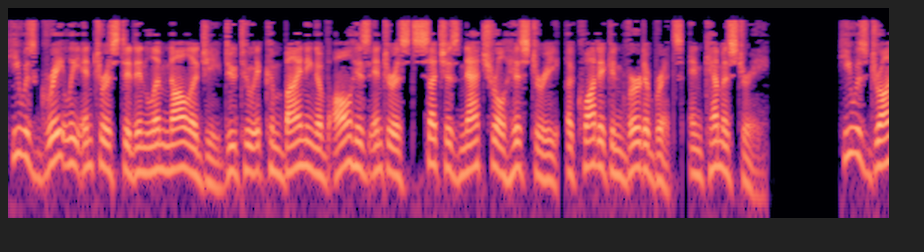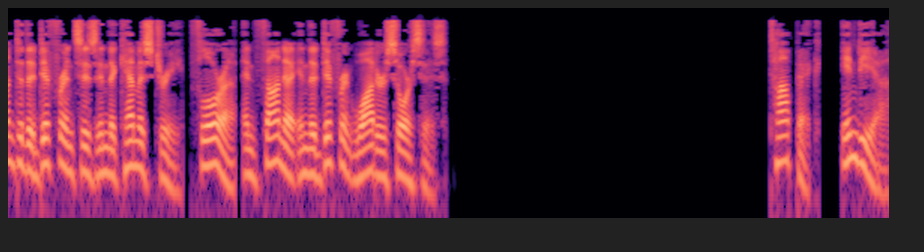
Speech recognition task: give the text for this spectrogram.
He was greatly interested in limnology due to it combining of all his interests such as natural history, aquatic invertebrates, and chemistry. He was drawn to the differences in the chemistry, flora, and fauna in the different water sources. India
